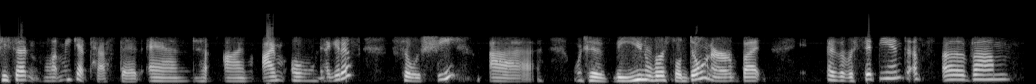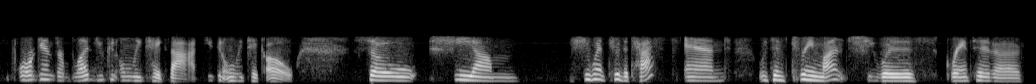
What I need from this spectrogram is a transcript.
she said, "Let me get tested," and I'm I'm O negative, so is she. Uh, which is the universal donor, but as a recipient of, of um, organs or blood, you can only take that. You can only take O. So she um, she went through the test, and within three months, she was granted a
